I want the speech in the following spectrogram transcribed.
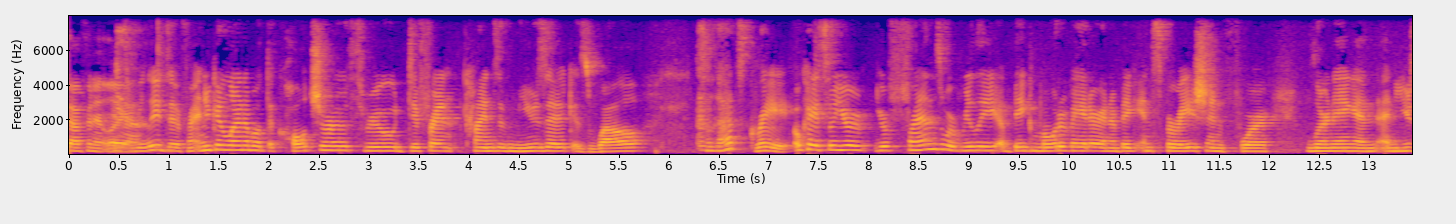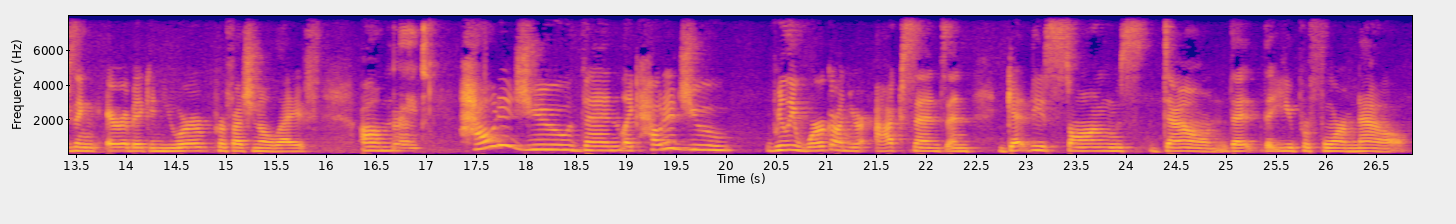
Definitely. Yeah. It's really different. And you can learn about the culture through different kinds of music as well. So that's great. Okay, so your your friends were really a big motivator and a big inspiration for learning and, and using Arabic in your professional life. Um, right. how did you then like how did you really work on your accent and get these songs down that that you perform now?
